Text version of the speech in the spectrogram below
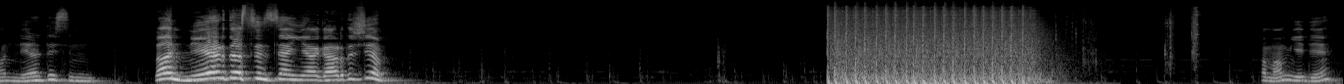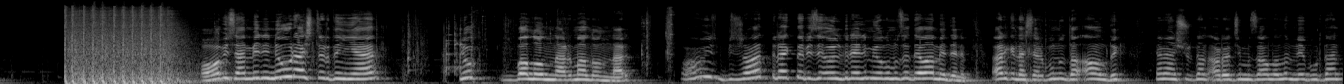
Lan neredesin? Lan neredesin sen ya kardeşim? Tamam yedi. Abi sen beni ne uğraştırdın ya? Yok balonlar malonlar. Abi bir rahat bırak da bizi öldürelim yolumuza devam edelim. Arkadaşlar bunu da aldık. Hemen şuradan aracımızı alalım ve buradan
